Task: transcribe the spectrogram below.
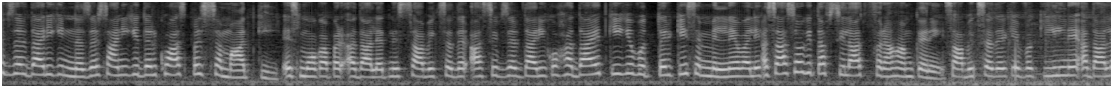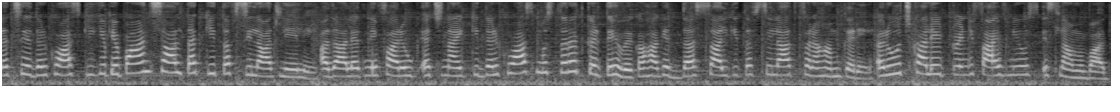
आसिफ जरदारी की नजरसानी की दरख्वास्त पर समात की। इस मौका पर अदालत ने सबक सदर आसिफ जरदारी को हदायत की कि वो तुर्की से मिलने वाले असासों की तफसीत फराहम करें। सबक सदर के वकील ने अदालत से दरख्वास्त की कि पाँच साल तक की तफसीत ले लें। अदालत ने फारूक एच नाइक की दरख्वास्त मुस्तरद करते हुए कहा कि दस साल की तफसीत फराहम करें। Arooj Khalid, twenty five news, Islamabad.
